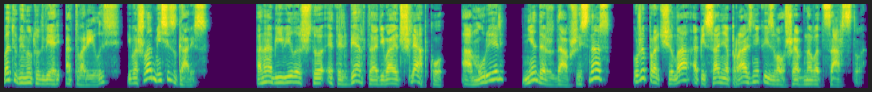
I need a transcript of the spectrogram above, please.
В эту минуту дверь отворилась, и вошла миссис Гаррис. Она объявила, что Этельберта одевает шляпку, а Муриэль, не дождавшись нас, уже прочла описание праздника из волшебного царства.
